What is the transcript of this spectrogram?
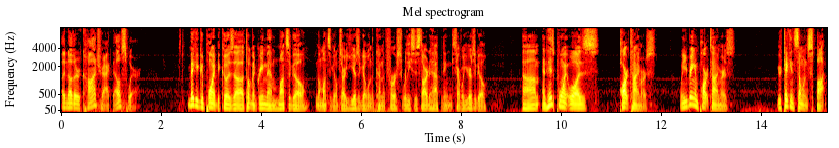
another contract elsewhere. Make a good point because uh, talking to Green Man months ago, not months ago, I'm sorry, years ago when the kind of first releases started happening several years ago, um, and his point was part timers. When you bring in part timers, you're taking someone's spot,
